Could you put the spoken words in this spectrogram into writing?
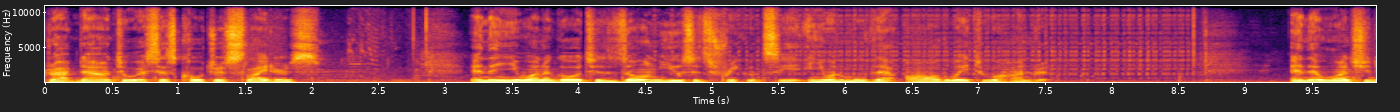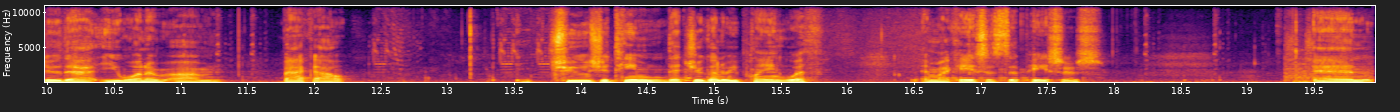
drop down to where it says culture sliders, and then you want to go to zone usage frequency, and you want to move that all the way to 100. And then once you do that, you want to um, back out, choose your team that you're going to be playing with. In my case, it's the Pacers. And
